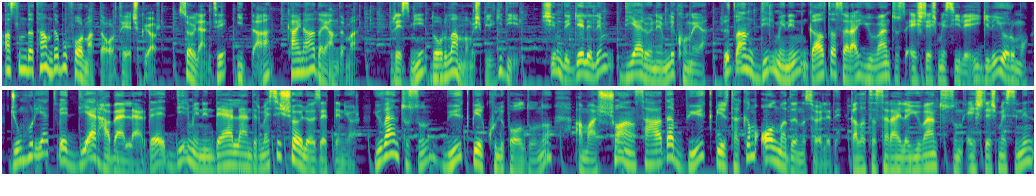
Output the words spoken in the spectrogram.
aslında tam da bu formatta ortaya çıkıyor. Söylenti, iddia, kaynağa dayandırma. Resmi, doğrulanmamış bilgi değil. Şimdi gelelim diğer önemli konuya. Rıdvan Dilmen'in Galatasaray-Juventus eşleşmesiyle ilgili yorumu. Cumhuriyet ve diğer haberlerde Dilmen'in değerlendirmesi şöyle özetleniyor. Juventus'un büyük bir kulüp olduğunu ama şu an sahada büyük bir takım olmadığını söyledi. Galatasaray'la Juventus'un eşleşmesinin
